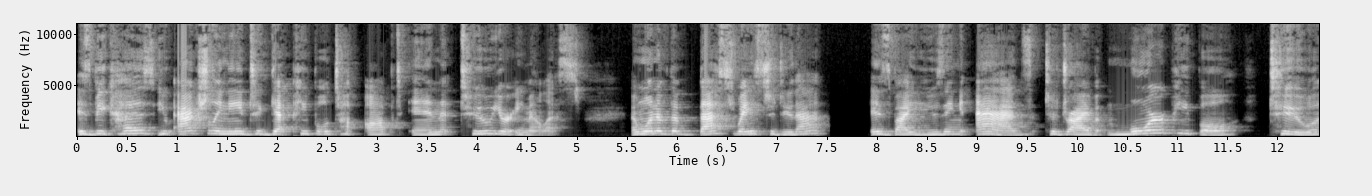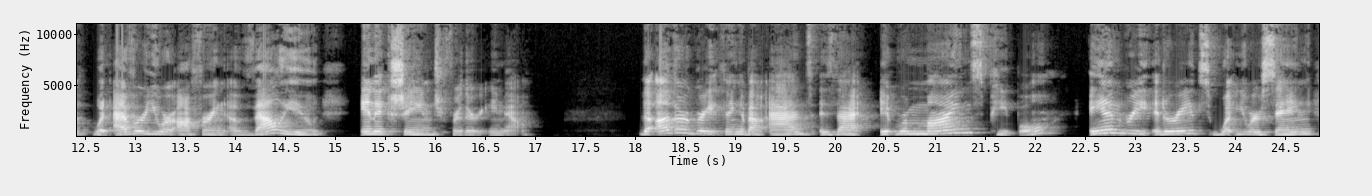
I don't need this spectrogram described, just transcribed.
is because you actually need to get people to opt in to your email list. And one of the best ways to do that is by using ads to drive more people to whatever you are offering of value in exchange for their email. The other great thing about ads is that it reminds people and reiterates what you are saying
